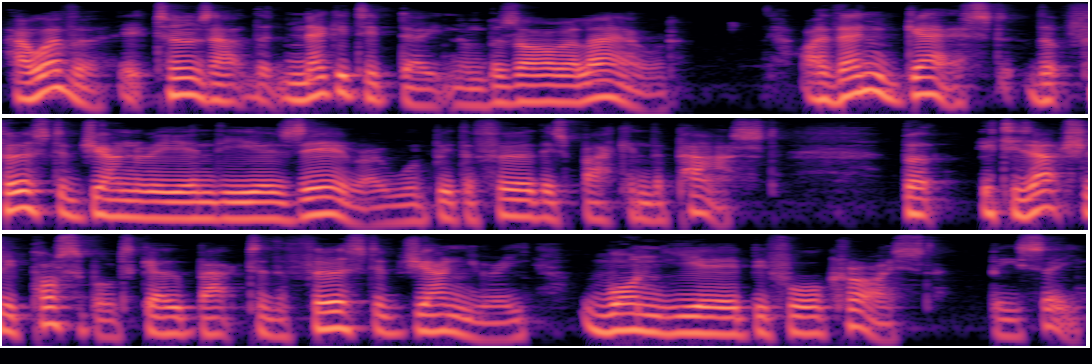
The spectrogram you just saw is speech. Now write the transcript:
However, it turns out that negative date numbers are allowed. I then guessed that 1st of January in the year zero would be the furthest back in the past, but it is actually possible to go back to the 1st of January one year before Christ, BC.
